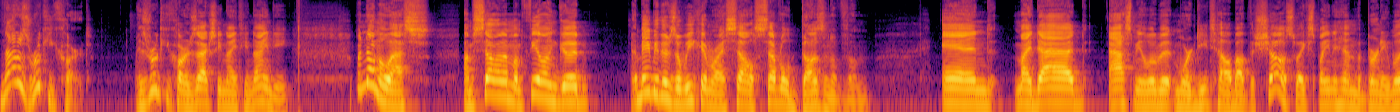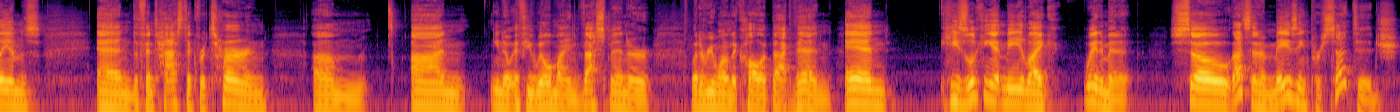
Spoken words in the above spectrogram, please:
not his rookie card. His rookie card is actually 1990. But nonetheless, I'm selling them. I'm feeling good. And maybe there's a weekend where I sell several dozen of them. And my dad asked me a little bit more detail about the show. So I explained to him the Bernie Williams and the fantastic return um, on, you know, if you will, my investment or whatever you wanted to call it back then. And he's looking at me like, wait a minute. So that's an amazing percentage.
